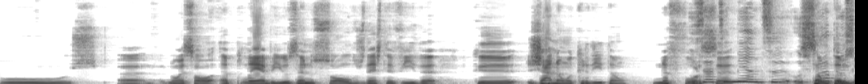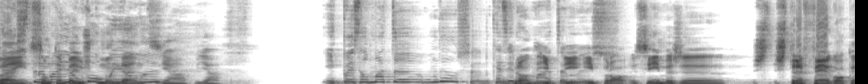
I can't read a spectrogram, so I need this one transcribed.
os. ah, não é só a plebe e os anossolos desta vida que já não acreditam na força. Exatamente. Os São também, são também os com comandantes. ele. Yeah, yeah. E depois ele mata um deles. Quer dizer, Pronto, não e- mata, e, mas... e pro- sim, mas uh, estrafega o que.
